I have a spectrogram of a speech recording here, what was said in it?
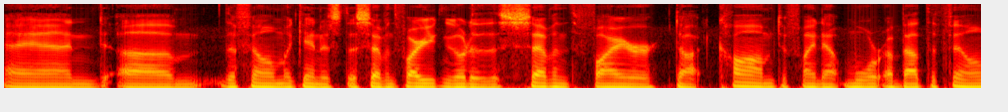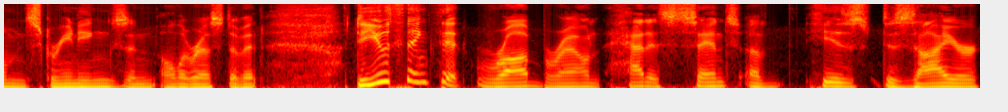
and um, the film again is the seventh fire. You can go to the seventhfire.com to find out more about the film and screenings and all the rest of it. Do you think that rob brown had a sense of his desire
